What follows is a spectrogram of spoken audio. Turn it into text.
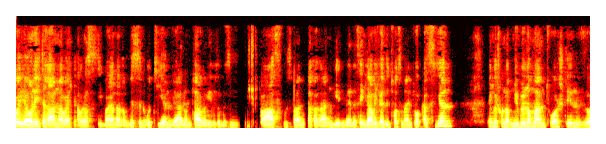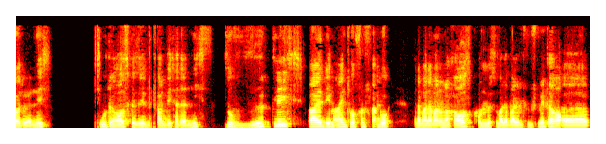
ich auch nicht dran, aber ich glaube, dass die Bayern da so ein bisschen rotieren werden und wirklich so ein bisschen Spaß Fußball nachher rangehen werden. Deswegen glaube ich, werden sie trotzdem ein Tor kassieren. Ich denke schon, ob Nübel nochmal im Tor stehen wird oder nicht. Gut ausgesehen fand ich, hat er nicht so wirklich bei dem einen Tor von Freiburg hätte meiner Meinung nach rauskommen müssen, weil er bei dem 5 Meter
